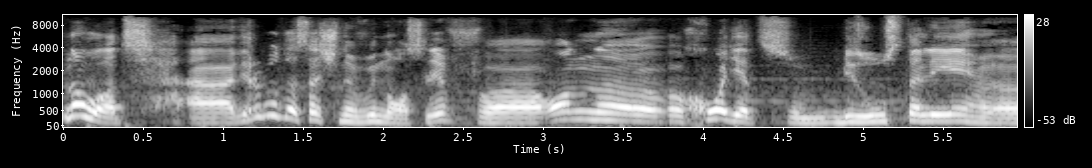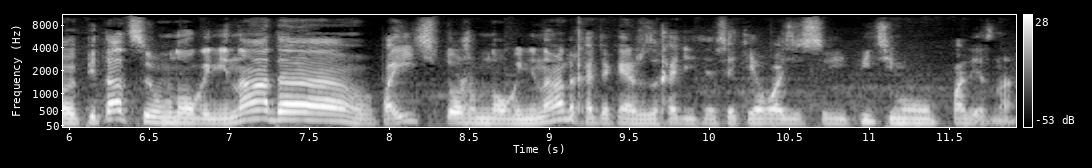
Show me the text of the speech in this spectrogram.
Ну вот, а верблюд достаточно вынослив. э, Он э, ходит без устали, э, питаться ему много не надо, поить тоже много не надо, хотя, конечно, заходить на всякие оазисы и пить ему полезно.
